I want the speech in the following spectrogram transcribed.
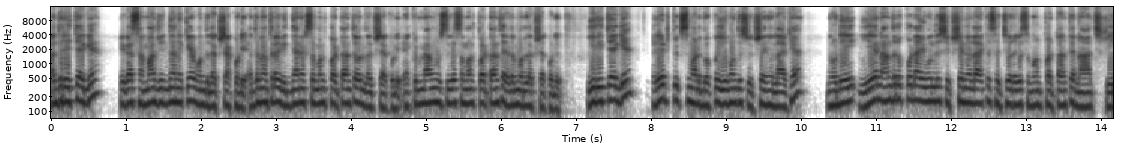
ಅದೇ ರೀತಿಯಾಗಿ ಈಗ ಸಮಾಜ ವಿಜ್ಞಾನಕ್ಕೆ ಒಂದು ಲಕ್ಷ ಕೊಡಿ. ಅದ ನಂತರ ವಿಜ್ಞಾನಕ್ಕೆ ಸಂಬಂಧಪಟ್ಟಂತೆ ಒಂದು ಲಕ್ಷ ಕೊಡಿ. ಎಕನಾಮಿಕ್ಸ್ ಸಂಬಂಧಪಟ್ಟಂತೆ ಎರಡು, ಮೂರು ಲಕ್ಷ ಕೊಡಿ. ಈ ರೀತಿಯಾಗಿ ರೇಟ್ ಫಿಕ್ಸ್ ಮಾಡಬೇಕು ಈ ಒಂದು ಶಿಕ್ಷಣ ಇಲಾಖೆ. ನೋಡಿ, ಏನಂದ್ರೂ ಕೂಡ ಈ ಒಂದು ಶಿಕ್ಷಣ ಇಲಾಖೆ ಸಚಿವರಿಗೆ ಸಂಬಂಧಪಟ್ಟಂತೆ ನಾಚಿಕೆ,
